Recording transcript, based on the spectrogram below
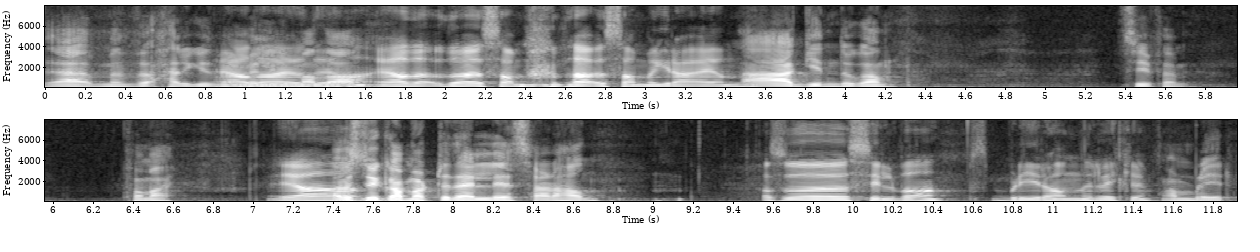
Det er, men herregud, hvem Ja, er velger man da? da. Ja, det, det, er jo samme, det er jo samme greia igjen. da. Ja, Gindogan. 7-5. For meg. Ja, Ja, hvis du ikke har Martinelli, så er det han. altså Silva, da. Blir han eller ikke? Han blir.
